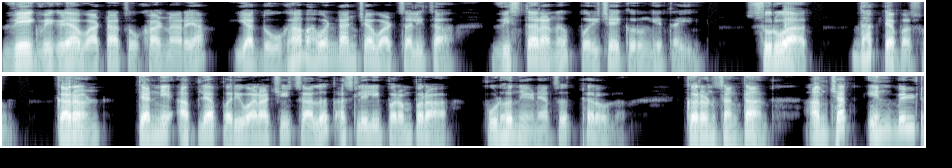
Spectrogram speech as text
वेगवेगळ्या वाटा चोखाळणाऱ्या या दोघा भावंडांच्या वाटचालीचा विस्तारानं परिचय करून घेता येईल. सुरुवात धाकट्यापासून. कारण त्यांनी आपल्या परिवाराची चालत असलेली परंपरा पुढं नेण्याचं ठरवलं. करण सांगतात आमच्यात इनबिल्ट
